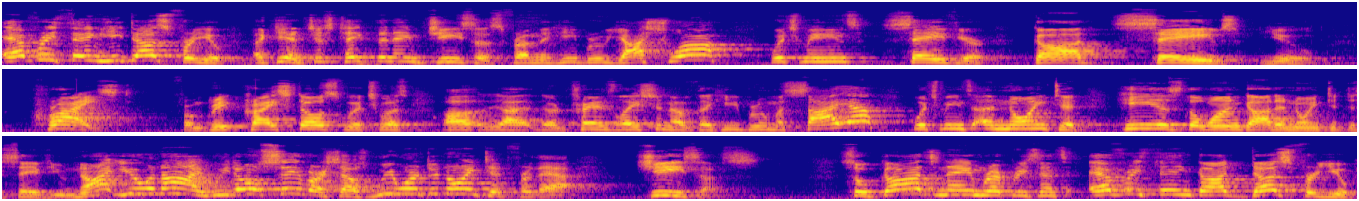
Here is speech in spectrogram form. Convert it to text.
everything He does for you. Again, just take the name Jesus from the Hebrew Yahshua, which means Savior. God saves you. Christ from Greek Christos, which was uh, uh, the translation of the Hebrew Messiah, which means anointed. He is the one God anointed to save you. Not you and I. We don't save ourselves. We weren't anointed for that. Jesus. So God's name represents everything God does for you.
